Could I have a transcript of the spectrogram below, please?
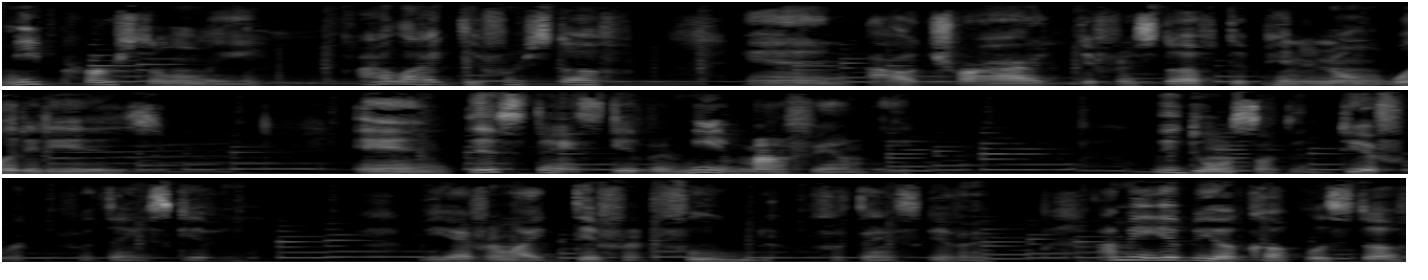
Me personally, I like different stuff and I'll try different stuff depending on what it is. And this Thanksgiving, me and my family, we doing something different for Thanksgiving. We having like different food for Thanksgiving. I mean, it'll be a couple of stuff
